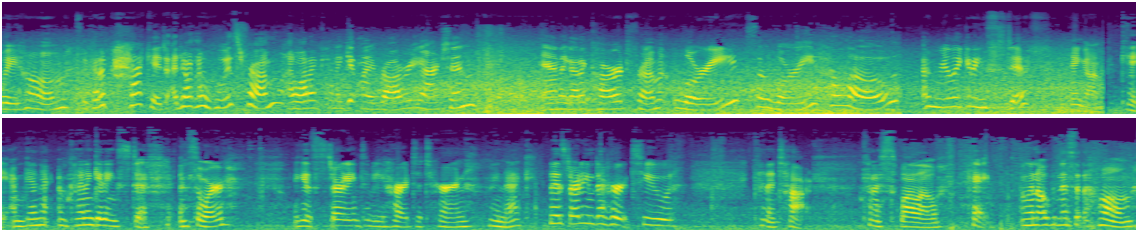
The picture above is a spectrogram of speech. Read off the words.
way home. I got a package. I don't know who it's from. I want to kind of get my raw reaction. And I got a card from Lori. So Lori, hello. I'm really getting stiff. Hang on. Okay, I'm gonna I'm kind of getting stiff and sore. Like it's starting to be hard to turn my neck. And it's starting to hurt to kind of talk, kind of swallow. Okay, I'm gonna open this at home,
